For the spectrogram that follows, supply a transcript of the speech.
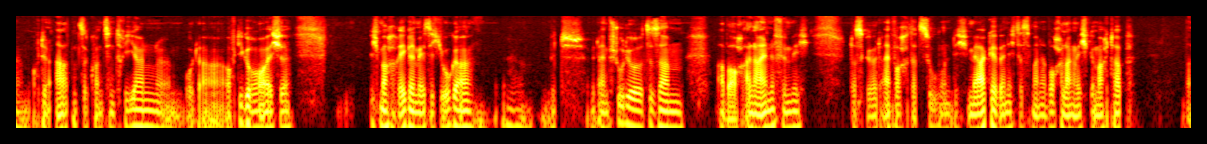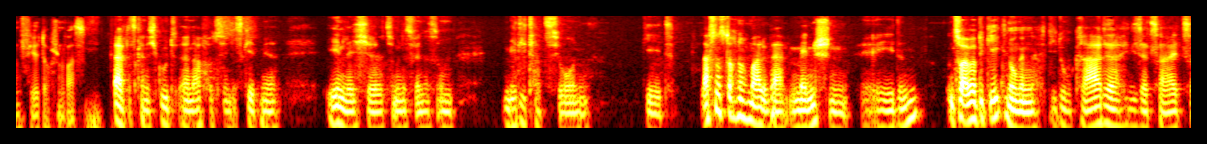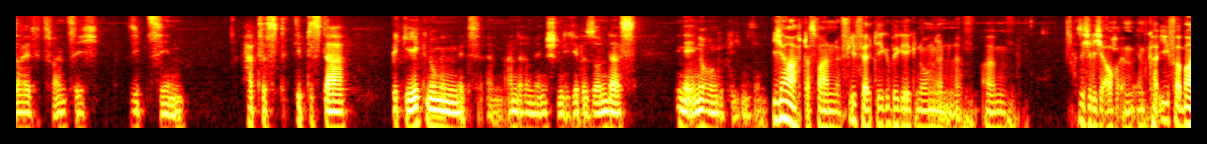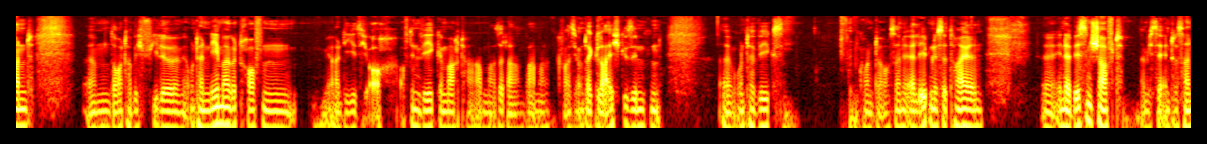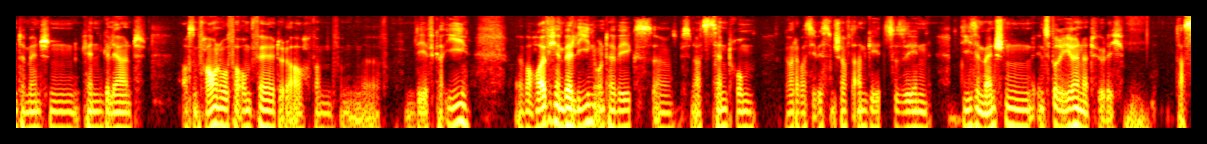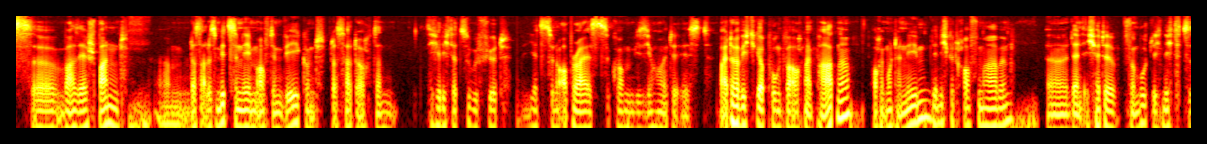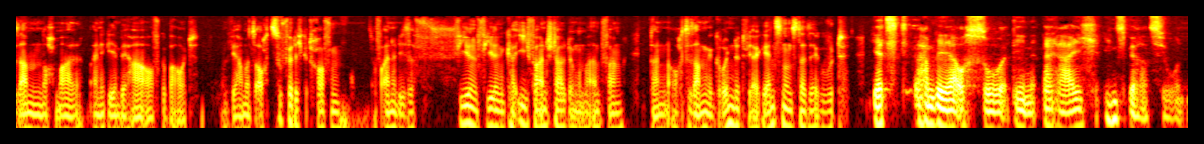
ähm, auf den Atem zu konzentrieren ähm, oder auf die Geräusche. Ich mache regelmäßig Yoga äh, mit, mit einem Studio zusammen, aber auch alleine für mich. Das gehört einfach dazu. Und ich merke, wenn ich das mal eine Woche lang nicht gemacht habe, dann fehlt doch schon was. Ja, das kann ich gut äh, nachvollziehen. Das geht mir ähnlich, äh, zumindest wenn es um Meditation geht. Lass uns doch noch mal über Menschen reden. Und zwar über Begegnungen, die du gerade in dieser Zeit seit 2017 hattest. Gibt es da Begegnungen mit ähm, anderen Menschen, die dir besonders in Erinnerung geblieben sind? Ja, das waren vielfältige Begegnungen, ähm, sicherlich auch im, im KI-Verband. Ähm, dort habe ich viele Unternehmer getroffen, ja, die sich auch auf den Weg gemacht haben. Also da war man quasi unter Gleichgesinnten äh, unterwegs und konnte auch seine Erlebnisse teilen. Äh, in der Wissenschaft habe ich sehr interessante Menschen kennengelernt, aus dem Fraunhofer Umfeld oder auch vom, vom, äh, vom DFKI. Äh, war häufig in Berlin unterwegs, äh, so ein bisschen als Zentrum, gerade was die Wissenschaft angeht, zu sehen. Diese Menschen inspirieren natürlich. Das äh, war sehr spannend, ähm, das alles mitzunehmen auf dem Weg und das hat auch dann sicherlich dazu geführt, jetzt zu einer Oprise zu kommen, wie sie heute ist. Weiterer wichtiger Punkt war auch mein Partner, auch im Unternehmen, den ich getroffen habe, denn ich hätte vermutlich nicht zusammen nochmal eine GmbH aufgebaut. Und wir haben uns auch zufällig getroffen auf einer dieser vielen, vielen KI-Veranstaltungen am Anfang, dann auch zusammen gegründet. Wir ergänzen uns da sehr gut. Jetzt haben wir ja auch so den Bereich Inspiration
